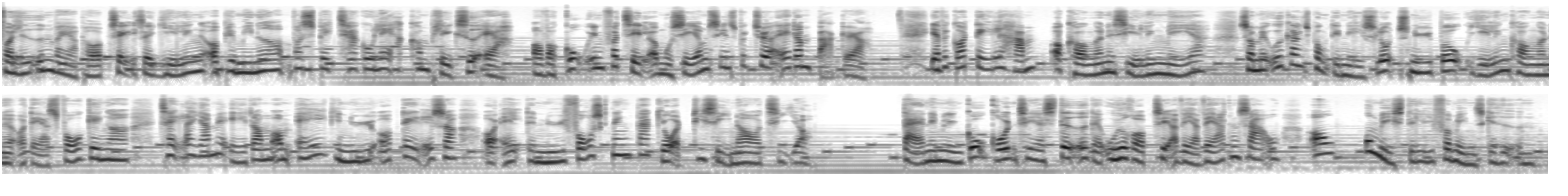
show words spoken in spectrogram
Forleden var jeg på optagelse af Jelling og blev mindet om, hvor spektakulær komplekset er, og hvor god en fortæller museumsinspektør Adam Bak er. Jeg vil godt dele ham og kongernes Jelling med jer, så med udgangspunkt i Nils Lunds nye bog Jellingkongerne og deres forgængere, taler jeg med Adam om alle de nye opdagelser og al den nye forskning, der er gjort de senere årtier. Der er nemlig en god grund til, at stedet er udråbt til at være verdensarv og umistelig for menneskeheden.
